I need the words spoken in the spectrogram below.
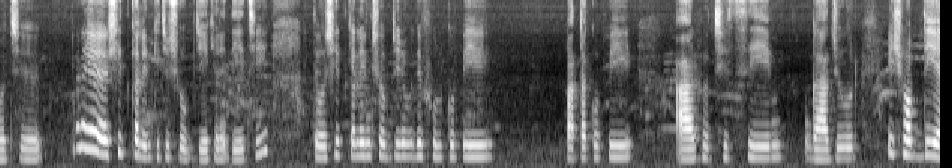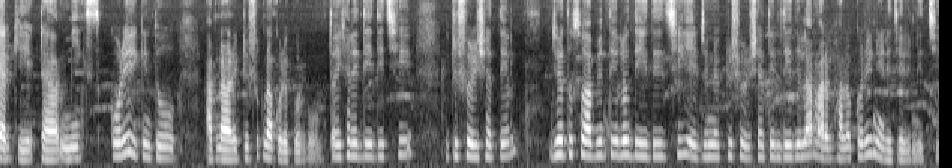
হচ্ছে মানে শীতকালীন কিছু সবজি এখানে দিয়েছি। তো শীতকালীন সবজির মধ্যে ফুলকপি, পাতাকপি আর হচ্ছে সিম, গাজর এই সব দিয়ে আর কি একটা মিক্স করে কিন্তু আপনার একটু শুকনো করে করব। তো এখানে দিয়ে দিচ্ছি একটু সরিষার তেল। যেহেতু সয়াবিন তেলও দিয়ে দিয়েছি, এর জন্য একটু সরিষার তেল দিয়ে দিলাম আর ভালো করে নেড়ে চেড়ে নিচ্ছি।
